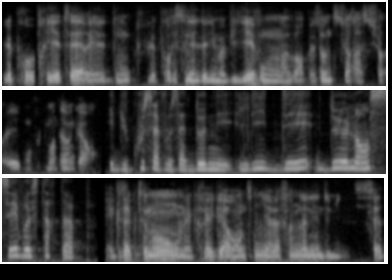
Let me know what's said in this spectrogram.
le propriétaire et donc le professionnel de l'immobilier vont avoir besoin de se rassurer et vont vous demander un garant. Et du coup, ça vous a donné l'idée de lancer vos startups? Exactement, on a créé Garantie à la fin de l'année 2017.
